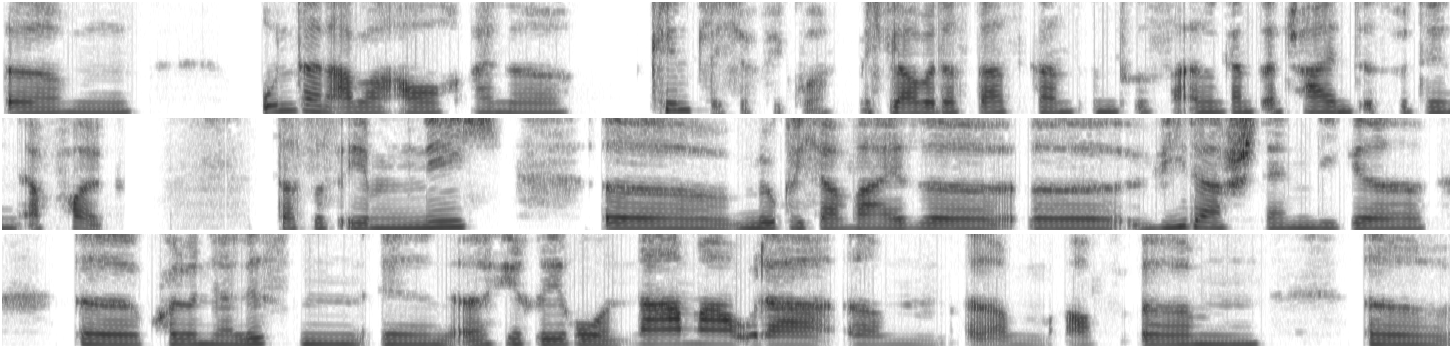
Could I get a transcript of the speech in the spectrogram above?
ähm, und dann aber auch eine kindliche Figur. Ich glaube, dass das ganz interessant, also ganz entscheidend ist für den Erfolg dass es eben nicht äh, möglicherweise äh, widerständige äh, Kolonialisten in äh, Herero und Nama oder ähm, ähm, auf ähm, äh,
